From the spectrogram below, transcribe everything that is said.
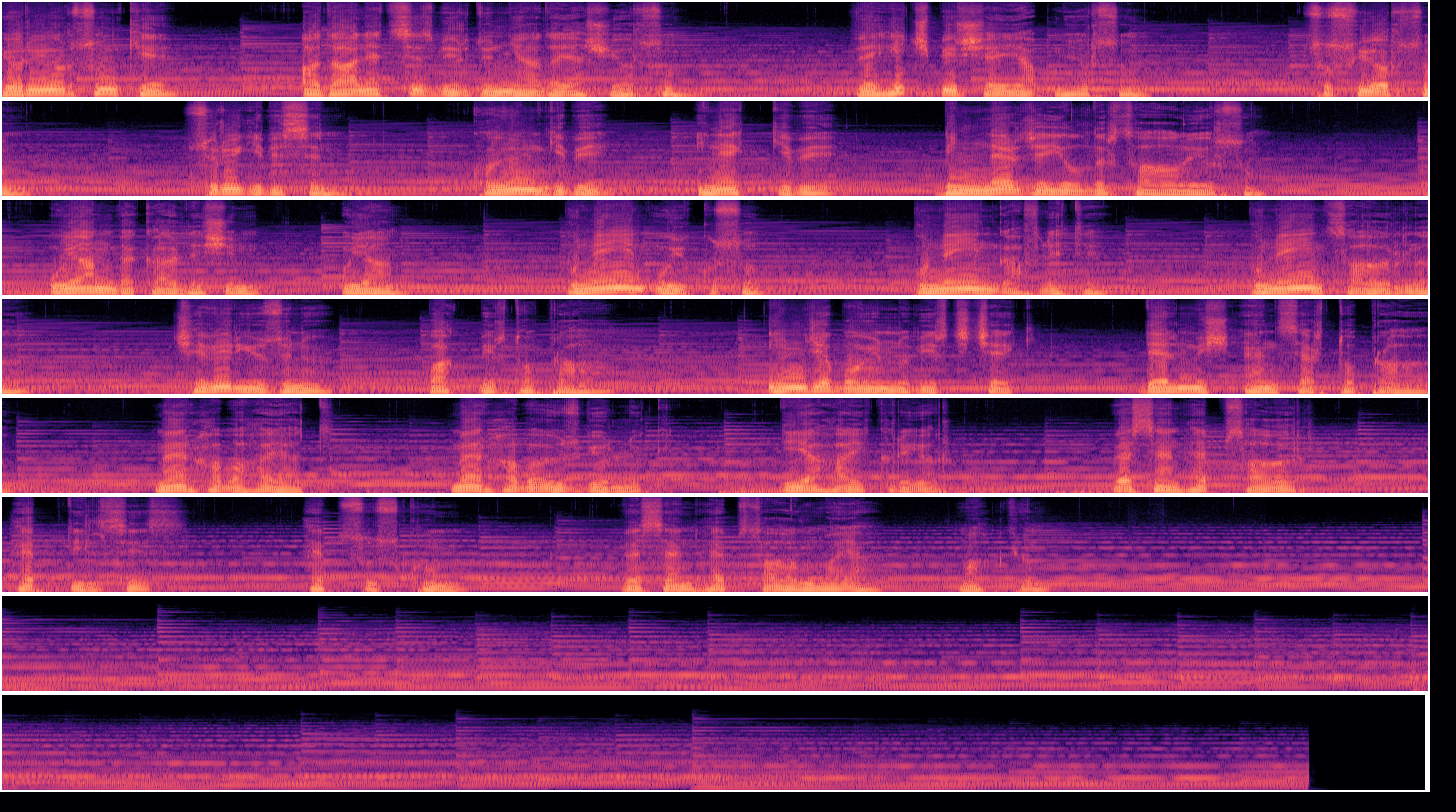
Görüyorsun ki adaletsiz bir dünyada yaşıyorsun ve hiçbir şey yapmıyorsun. Susuyorsun. Sürü gibisin. Koyun gibi, inek gibi binlerce yıldır sağlıyorsun. Uyan be kardeşim, uyan. Bu neyin uykusu? Bu neyin gafleti? Bu neyin sağırlığı? Çevir yüzünü, bak bir toprağa. İnce boyunlu bir çiçek, delmiş en sert toprağı. Merhaba hayat, merhaba özgürlük diye haykırıyor. Ve sen hep sağır, hep dilsiz, hep suskun ve sen hep sağılmaya mahkum.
